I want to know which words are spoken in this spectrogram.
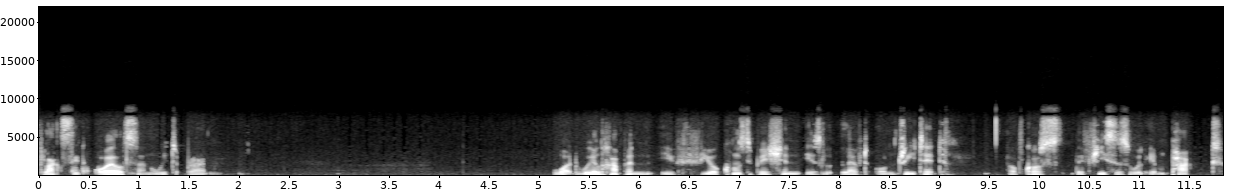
flaxseed oils, and wheat bran. What will happen if your constipation is left untreated? Of course, the feces will impact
